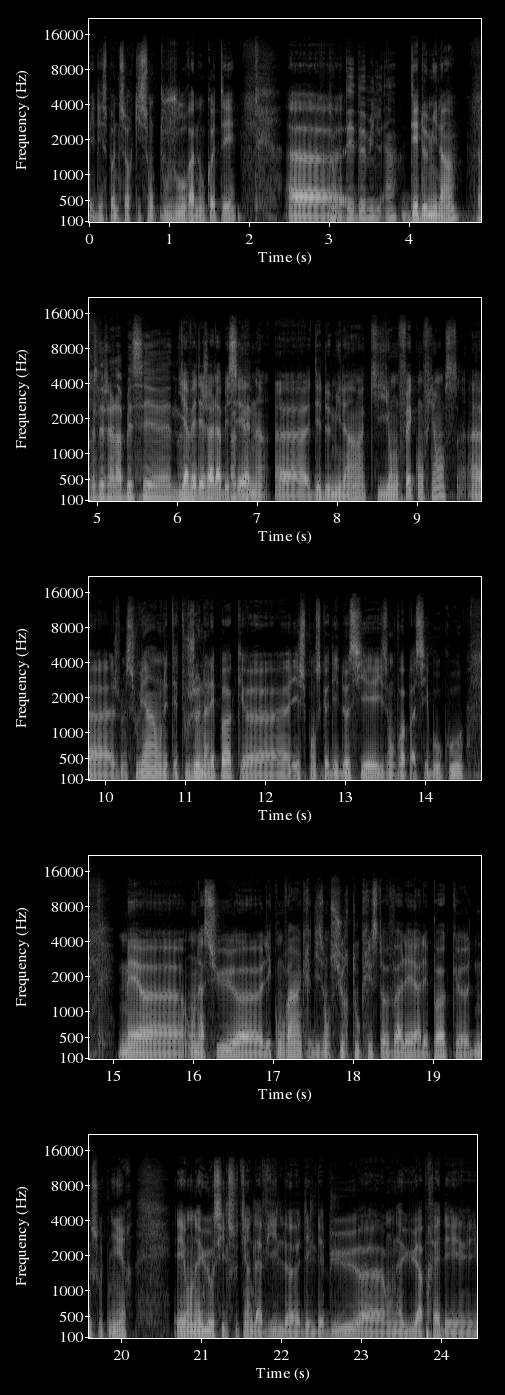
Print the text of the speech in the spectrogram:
et des sponsors qui sont toujours à nos côtés. Donc dès 2001 Dès 2001. Il y avait déjà la BCN. Il y avait déjà la BCN dès 2001 qui ont fait confiance. je me souviens, on était tout jeunes à l'époque et je pense que des dossiers, ils ont voit passer beaucoup. Mais on a su les convaincre, disons surtout Christophe Vallet à l'époque, de nous soutenir. Et on a eu aussi le soutien de la ville euh, dès le début. Euh, on a eu après des,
